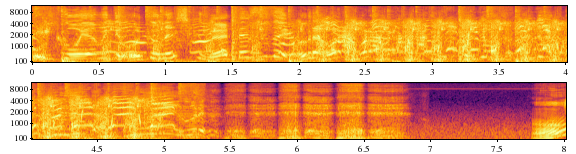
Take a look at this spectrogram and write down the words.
抵抗をやめておとなしく渡すぞよほらほらほらほらお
